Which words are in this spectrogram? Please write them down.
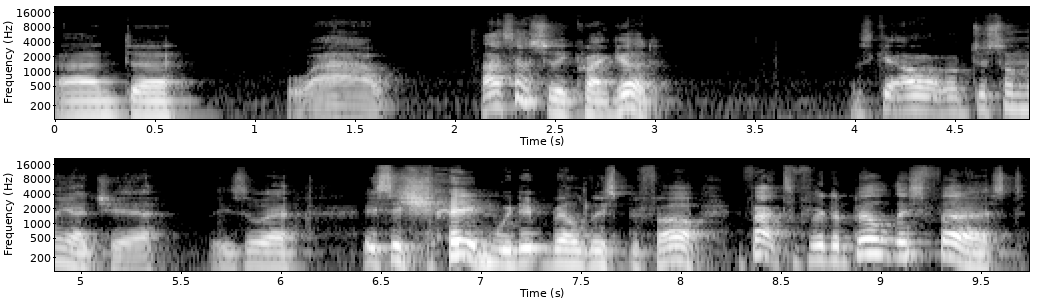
And, uh, wow. That's actually quite good. Let's get oh, just on the edge here. These are, uh, it's a shame we didn't build this before. In fact, if we'd have built this first,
